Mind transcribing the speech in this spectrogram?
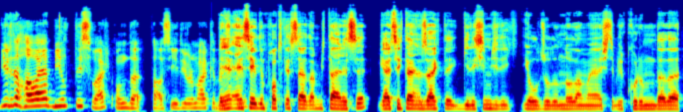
bir de Havaya Build This var. Onu da tavsiye ediyorum arkadaşlar. Benim en sevdiğim podcastlerden bir tanesi. Gerçekten özellikle girişimcilik yolculuğunda olan veya işte bir kurumda da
